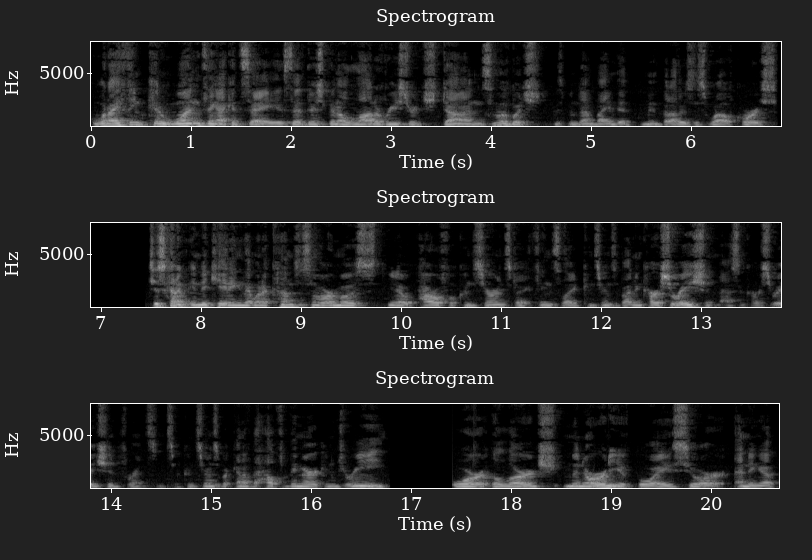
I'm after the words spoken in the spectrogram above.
what I think one thing I could say is that there's been a lot of research done, some of which has been done by but others as well, of course, just kind of indicating that when it comes to some of our most you know powerful concerns today, things like concerns about incarceration, mass incarceration, for instance, or concerns about kind of the health of the American dream, or the large minority of boys who are ending up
